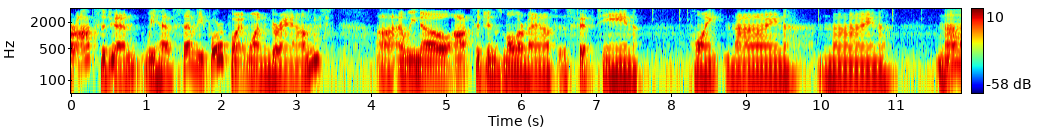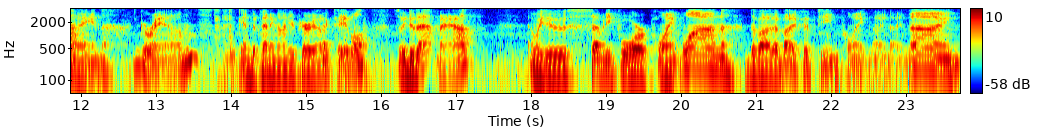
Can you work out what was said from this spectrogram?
For oxygen, we have 74.1 grams, uh, and we know oxygen's molar mass is 15.999 grams, again, depending on your periodic table. So we do that math, and we do 74.1 divided by 15.999,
